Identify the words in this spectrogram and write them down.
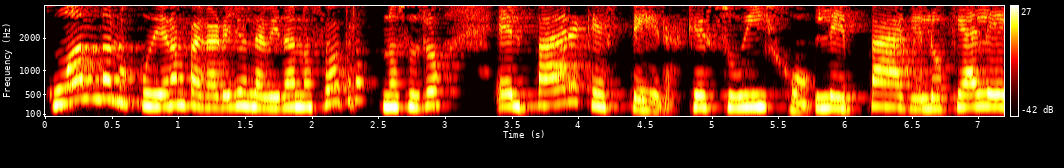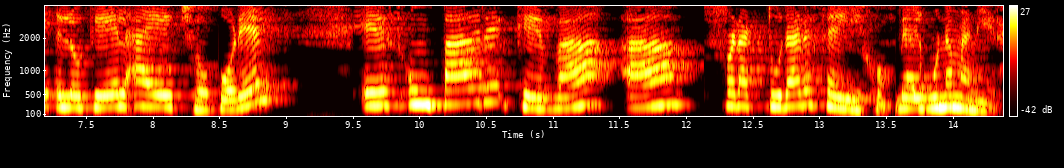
¿Cuándo nos pudieran pagar ellos la vida a nosotros? Nosotros, el padre que espera que su hijo le pague lo que, lo que él ha hecho por él, es un padre que va a fracturar ese hijo de alguna manera.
